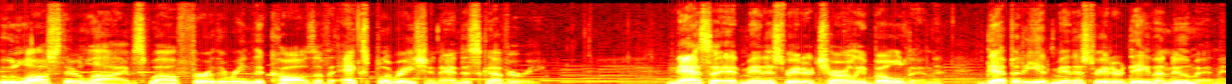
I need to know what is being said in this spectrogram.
who lost their lives while furthering the cause of exploration and discovery. NASA Administrator Charlie Bolden, Deputy Administrator Dava Newman,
